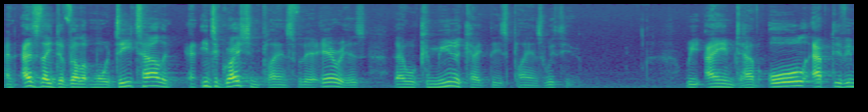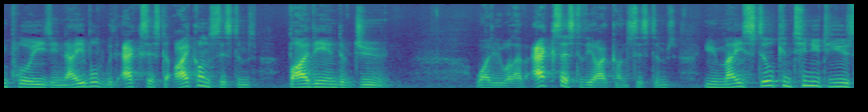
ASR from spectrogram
and as they develop more detailed and integration plans for their areas, they will communicate these plans with you. We aim to have all Aptiv employees enabled with access to ICON systems by the end of June. While you will have access to the ICON systems, you may still continue to use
